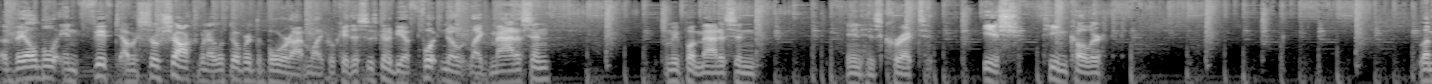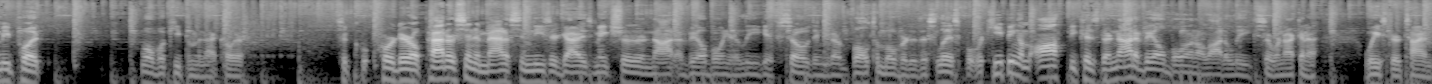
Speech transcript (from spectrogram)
available in 50. I was so shocked when I looked over at the board. I'm like, okay, this is going to be a footnote like Mattison. Let me put Mattison in his correct ish team color. Let me put, well, we'll keep him in that color. So Cordero Patterson and Mattison, these are guys, make sure they're not available in your league. If so, then you're to vault them over to this list. But we're keeping them off because they're not available in a lot of leagues. So we're not going to waste our time.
